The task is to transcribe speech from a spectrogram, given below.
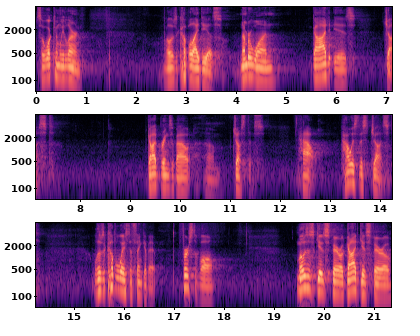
So, what can we learn? Well, there's a couple ideas. Number one, God is just. God brings about um, justice. How? How is this just? Well, there's a couple ways to think of it. First of all, Moses gives Pharaoh, God gives Pharaoh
